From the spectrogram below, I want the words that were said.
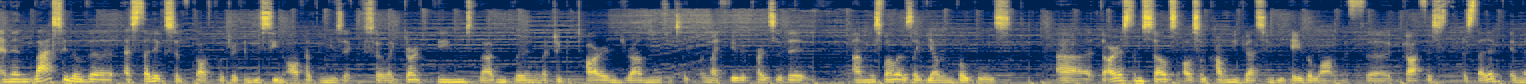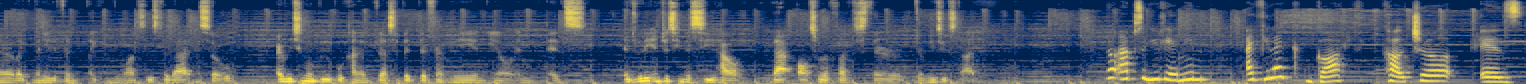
and then lastly, though, the aesthetics of goth culture can be seen all throughout the music. So like dark themes, loud and blaring electric guitar and drums, which is like one of my favorite parts of it, um, as well as like yelling vocals. Uh, the artists themselves also commonly dress and behave along with the goth aesthetic, and there are like many different like nuances to that. And so every single group will kind of dress a bit differently, and you know, and it's it's really interesting to see how that also reflects their their music style. No, absolutely. I mean, I feel like goth culture is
